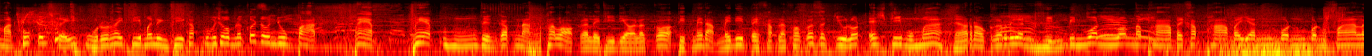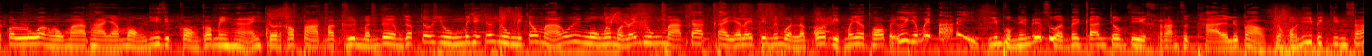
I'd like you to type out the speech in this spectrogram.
หมัดพุกเฉยๆโอ้โหโดนไล่ตีมาหนึ่งทีครับคุณผู้ชมแล้วก็โดนยุงปาดแผบ แพบอื้อหือถึงกับหนังถลอกกันเลยทีเดียว แล้วก็ติดไม่ดับไม่ดิ้นไปครับ แล้วเขาก็สกิลลด HP ผมมาแล้วเราก็เลื่อนหินบินว่อนล่อนนภาไปครับพาไปยันบนบนฟ้าแล้วก็ล่วงลงมาทายาหม่อง 20 กล่องก็ไม่หายโดนเขาปาดมาคืนเหมือนเดิมครับเจ้ายุงไม่ใช่เจ้ายุงนี่เจ้าหมาอุ้ยงงไปหมดแล้วยุงหมากาไก่อะไรเต็มไปหมดแล้วก็ติดมายาทอไปเอ้ยยังไม่ตายทีมผมยังได้ส่วนเป็นการโจมตีครั้งสุดท้ายเลยหรือเปล่าจงเอานี่ไปกินซะ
